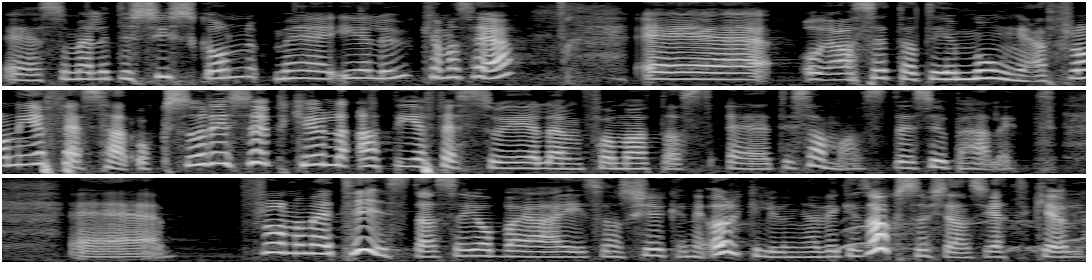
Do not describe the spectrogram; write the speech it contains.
Eh, som är lite syskon med ELU kan man säga. Och jag har sett att det är många från EFS här också. Det är superkul att EFS och ELM får mötas tillsammans. Det är superhärligt. Från och med tisdag så jobbar jag i Svenska kyrkan i Örkelljunga, vilket också känns jättekul.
